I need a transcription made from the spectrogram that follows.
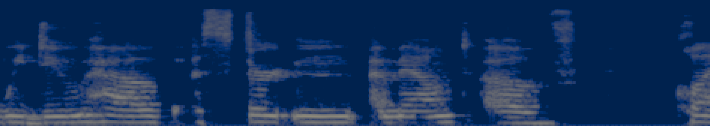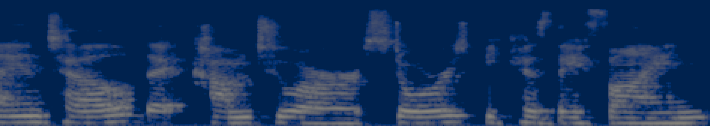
we do have a certain amount of clientele that come to our stores because they find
